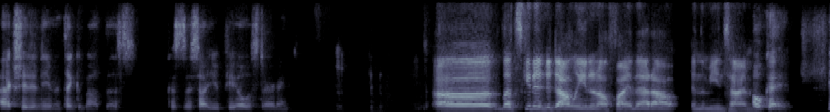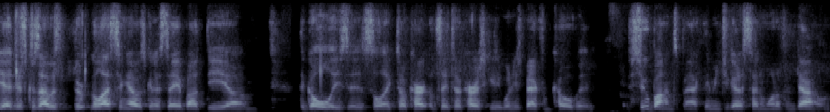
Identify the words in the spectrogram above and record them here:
I actually didn't even think about this because I saw UPL was starting. Uh, let's get into Dahlin and I'll find that out in the meantime. Okay. Yeah, just because I was the last thing I was going to say about the um the goalies is so like Tokar, let's say Tokarski when he's back from COVID, if Subban's back, that means you got to send one of them down.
